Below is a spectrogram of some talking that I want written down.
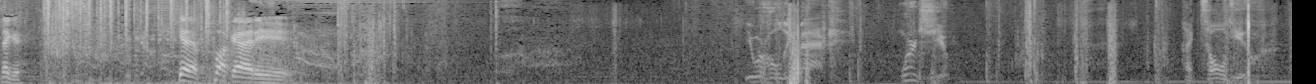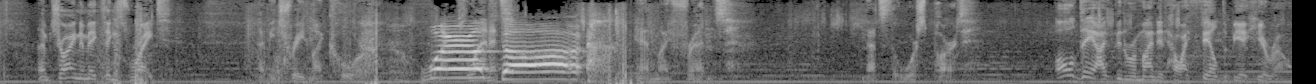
Nigga. Get the fuck out of here. You were holding back, weren't you? I told you. I'm trying to make things right. I betrayed my Corps World. Star. and my friends. That's the worst part. All day I've been reminded how I failed to be a hero.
